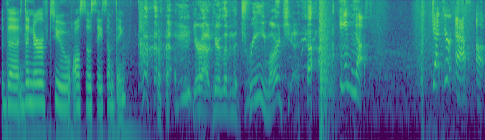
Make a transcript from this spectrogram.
the the nerve to also say something. You're out here living the dream, aren't you? Enough! Get your ass up!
